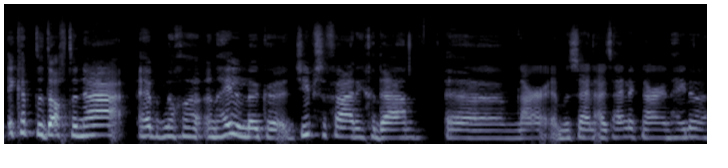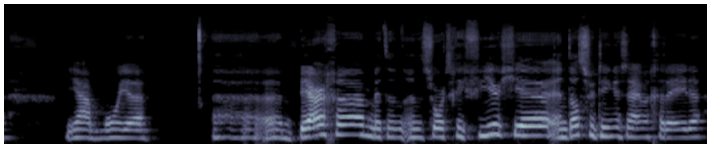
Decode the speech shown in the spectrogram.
ik heb de dag daarna heb ik nog een, hele leuke jeep safari gedaan. Ehm, naar, en we zijn uiteindelijk naar een hele ja, mooie uh, bergen met een, een soort riviertje en dat soort dingen zijn we gereden.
